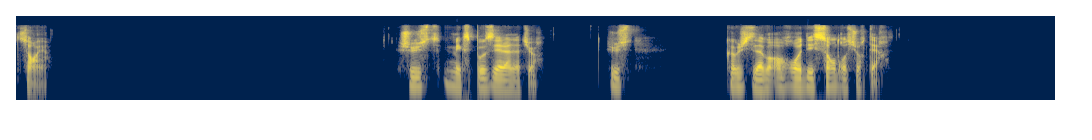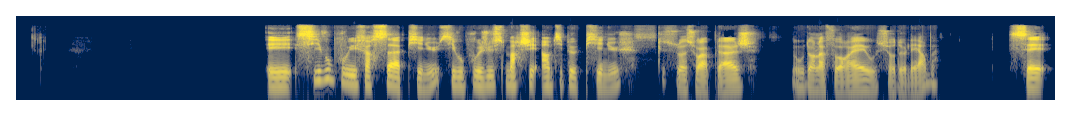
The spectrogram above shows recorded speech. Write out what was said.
sans rien. Juste m'exposer à la nature. Juste, comme je disais avant, redescendre sur Terre. Et si vous pouvez faire ça pieds nus, si vous pouvez juste marcher un petit peu pieds nus, que ce soit sur la plage, ou dans la forêt, ou sur de l'herbe, c'est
